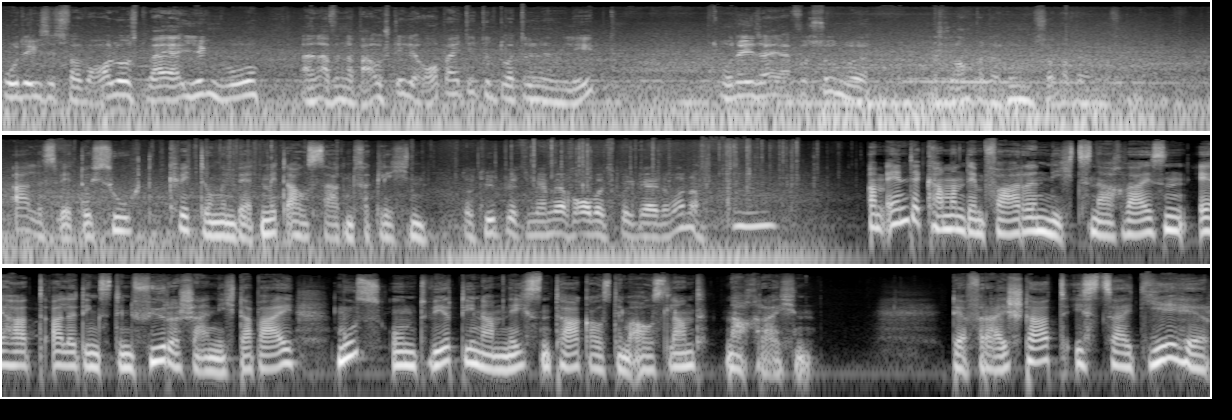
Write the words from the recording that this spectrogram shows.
Oder ist es verwahrlost, weil er irgendwo auf einer Baustelle arbeitet und dort drinnen lebt? Oder ist er einfach so nur ein schlamperter Hund, sagt man bei uns? Alles wird durchsucht, Quittungen werden mit Aussagen verglichen. Der Typ jetzt mehr, mehr auf Arbeitsbegleitung, oder? Am Ende kann man dem Fahrer nichts nachweisen. Er hat allerdings den Führerschein nicht dabei, muss und wird ihn am nächsten Tag aus dem Ausland nachreichen. Der Freistaat ist seit jeher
